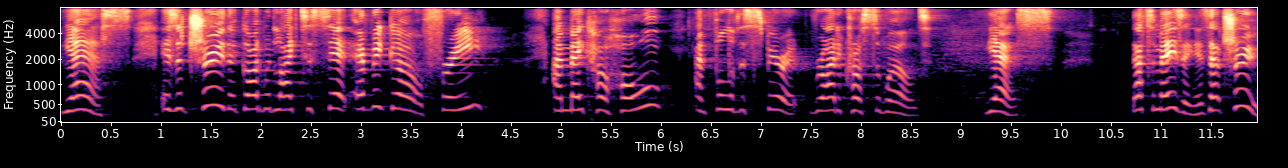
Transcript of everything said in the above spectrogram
Yes. Is it true that God would like to set every girl free and make her whole and full of the Spirit right across the world? Yes. That's amazing. Is that true?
